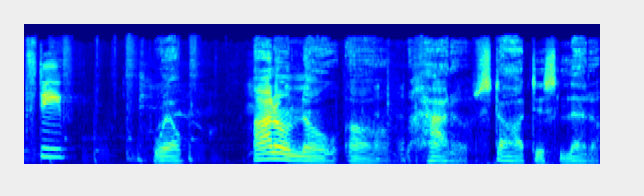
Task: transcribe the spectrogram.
Steve, Well, I don't know um, how to start this letter.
